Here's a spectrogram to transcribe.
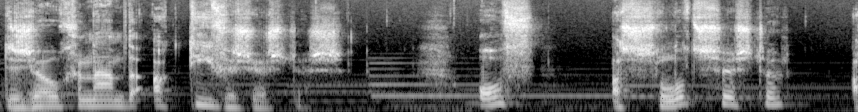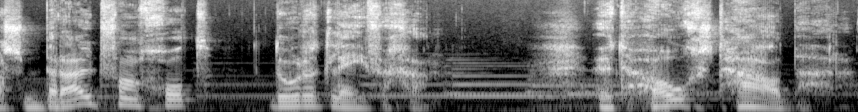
De zogenaamde actieve zusters. Of als slotzuster, als bruid van God door het leven gaan. Het hoogst haalbare.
